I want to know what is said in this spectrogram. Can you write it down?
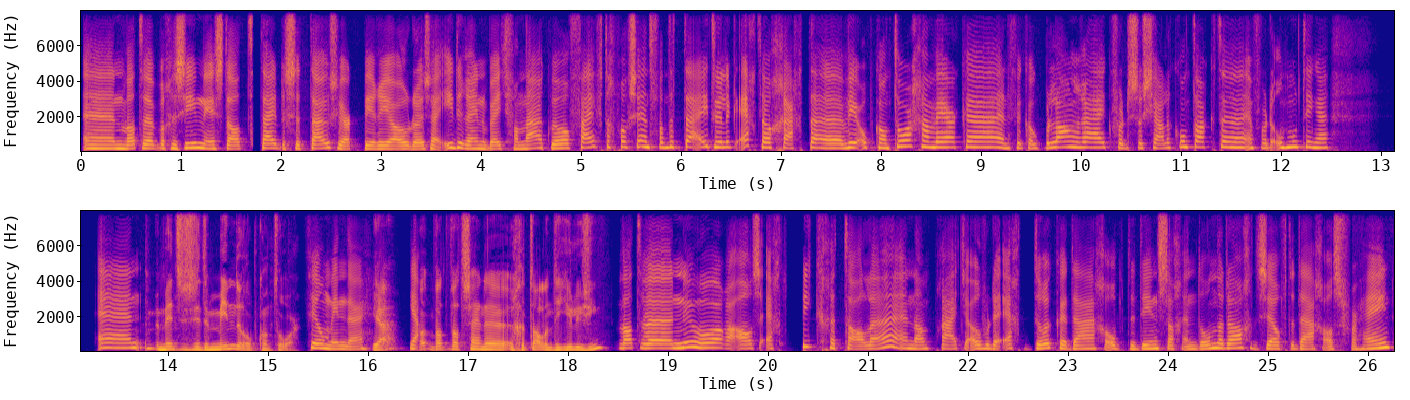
En wat we hebben gezien is dat tijdens de thuiswerkperiode zei iedereen een beetje van, nou, ik wil wel 50% van de tijd wil ik echt wel graag uh, weer op kantoor gaan werken. En dat vind ik ook belangrijk voor de sociale contacten en voor de ontmoetingen. En Mensen zitten minder op kantoor. veel minder. Ja? Ja. Wat, wat, wat zijn de getallen die jullie zien? Wat we nu horen als echt piekgetallen, en dan praat je over de echt drukke dagen op de dinsdag en donderdag, dezelfde dagen als voorheen,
